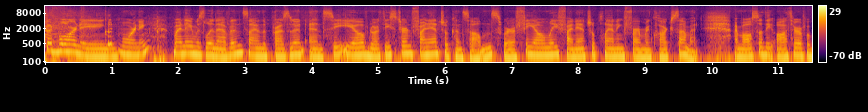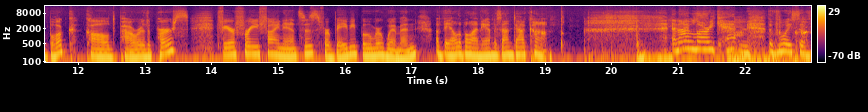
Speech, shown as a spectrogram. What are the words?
Good morning. Good morning. My name is Lynn Evans. I am the president and CEO of Northeastern Financial Consultants. We're a fee only financial planning firm in Clarks Summit. I'm also the author of a book called Power of the Purse Fear Free Finances for Baby Boomer Women. Available on Amazon.com. And I'm Laurie Cadden, the voice of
